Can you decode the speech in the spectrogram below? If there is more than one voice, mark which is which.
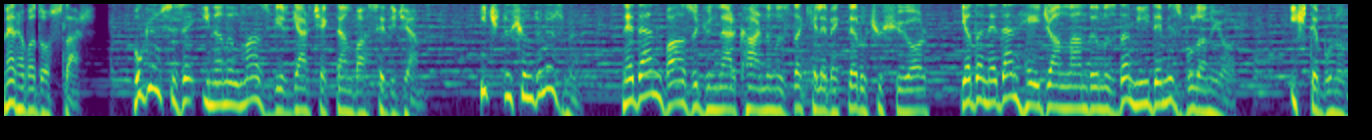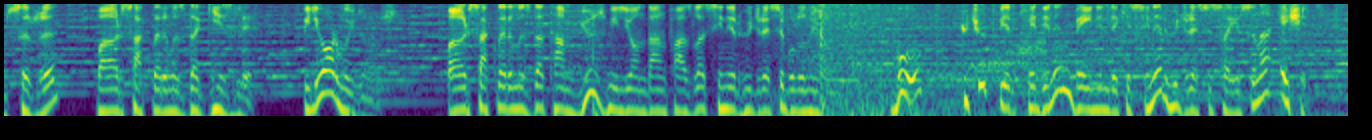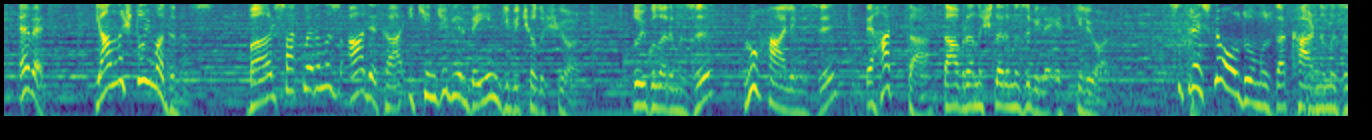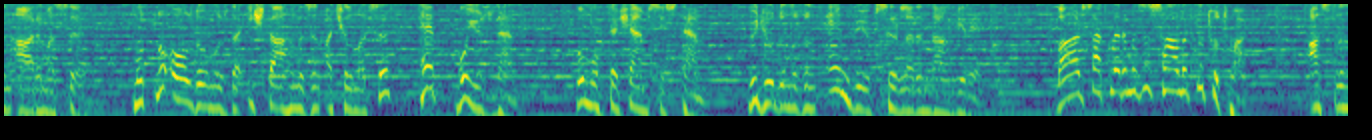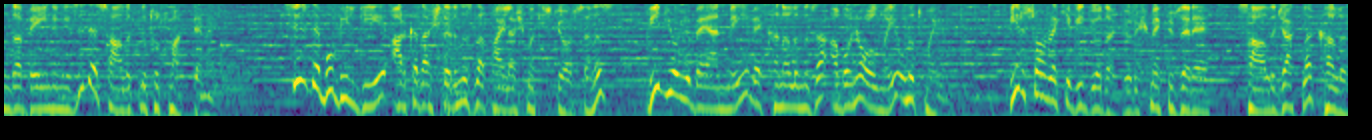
Speaker 1: Merhaba dostlar. Bugün size inanılmaz bir gerçekten bahsedeceğim. Hiç düşündünüz mü? Neden bazı günler karnımızda kelebekler uçuşuyor ya da neden heyecanlandığımızda midemiz bulanıyor? İşte bunun sırrı bağırsaklarımızda gizli. Biliyor muydunuz? Bağırsaklarımızda tam 100 milyondan fazla sinir hücresi bulunuyor. Bu, küçük bir kedinin beynindeki sinir hücresi sayısına eşit. Evet, yanlış duymadınız. Bağırsaklarımız adeta ikinci bir beyin gibi çalışıyor. Duygularımızı, ruh halimizi ve hatta davranışlarımızı bile etkiliyor. Stresli olduğumuzda karnımızın ağrıması, mutlu olduğumuzda iştahımızın açılması hep bu yüzden. Bu muhteşem sistem, vücudumuzun en büyük sırlarından biri. Bağırsaklarımızı sağlıklı tutmak, aslında beynimizi de sağlıklı tutmak demek. Siz de bu bilgiyi arkadaşlarınızla paylaşmak istiyorsanız videoyu beğenmeyi ve kanalımıza abone olmayı unutmayın. Bir sonraki videoda görüşmek üzere, sağlıcakla kalın.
